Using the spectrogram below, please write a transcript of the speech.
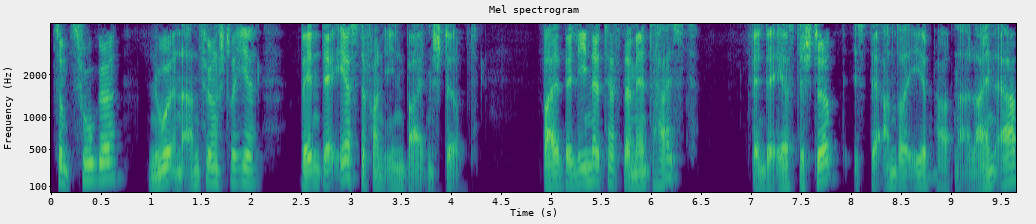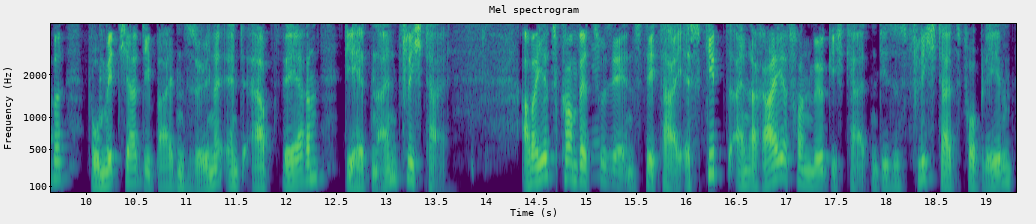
zum Zuge, nur in Anführungsstriche, wenn der erste von ihnen beiden stirbt. Weil Berliner Testament heißt, wenn der erste stirbt, ist der andere Ehepartner Alleinerbe, womit ja die beiden Söhne enterbt wären, die hätten einen Pflichtteil. Aber jetzt kommen wir zu sehr ins Detail. Es gibt eine Reihe von Möglichkeiten, dieses Pflichtheitsproblem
